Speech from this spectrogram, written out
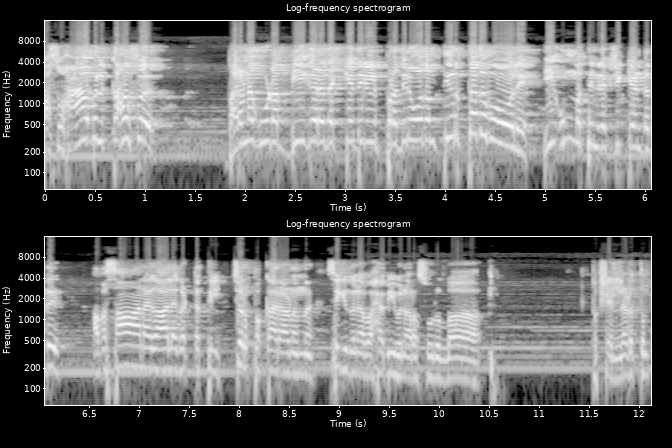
അസുഹാബുൽ കഹഫ് ഭരണകൂട ഭീകരതയ്ക്കെതിരിൽ പ്രതിരോധം തീർത്തതുപോലെ ഈ ഉമ്മത്തിനെ രക്ഷിക്കേണ്ടത് അവസാന കാലഘട്ടത്തിൽ ചെറുപ്പക്കാരാണെന്ന് സയ്യിദുന വഹബീബുന റസൂലുള്ള പക്ഷെ എല്ലായിടത്തും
